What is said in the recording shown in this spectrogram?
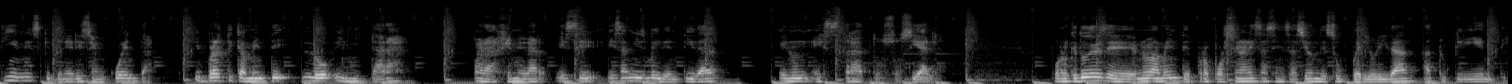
tienes que tener eso en cuenta y prácticamente lo imitará para generar ese, esa misma identidad en un estrato social. Por lo que tú debes de nuevamente proporcionar esa sensación de superioridad a tu cliente,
